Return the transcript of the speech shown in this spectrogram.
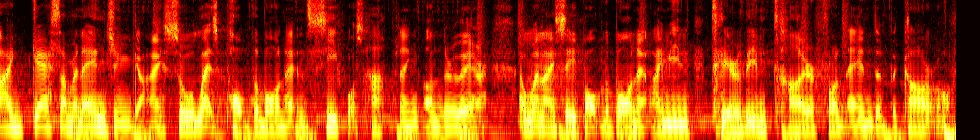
I guess I'm an engine guy, so let's pop the bonnet and see what's happening under there. And when I say pop the bonnet, I mean tear the entire front end of the car off.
